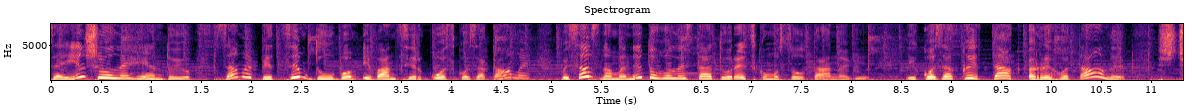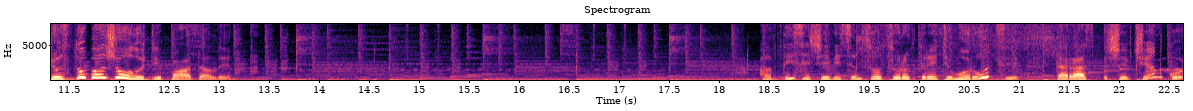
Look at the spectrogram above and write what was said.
За іншою легендою, саме під цим дубом Іван Сірко з козаками писав знаменитого листа турецькому султанові. І козаки так реготали, що з дуба жолуді падали. А в 1843 році Тарас Шевченко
